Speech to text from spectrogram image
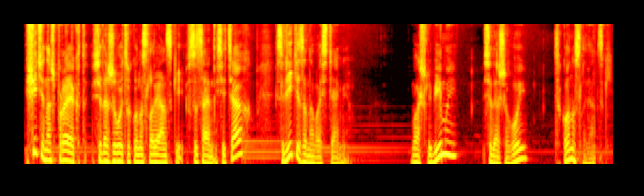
Ищите наш проект «Всегда живой церковнославянский» в социальных сетях, следите за новостями. Ваш любимый, всегда живой церковнославянский.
